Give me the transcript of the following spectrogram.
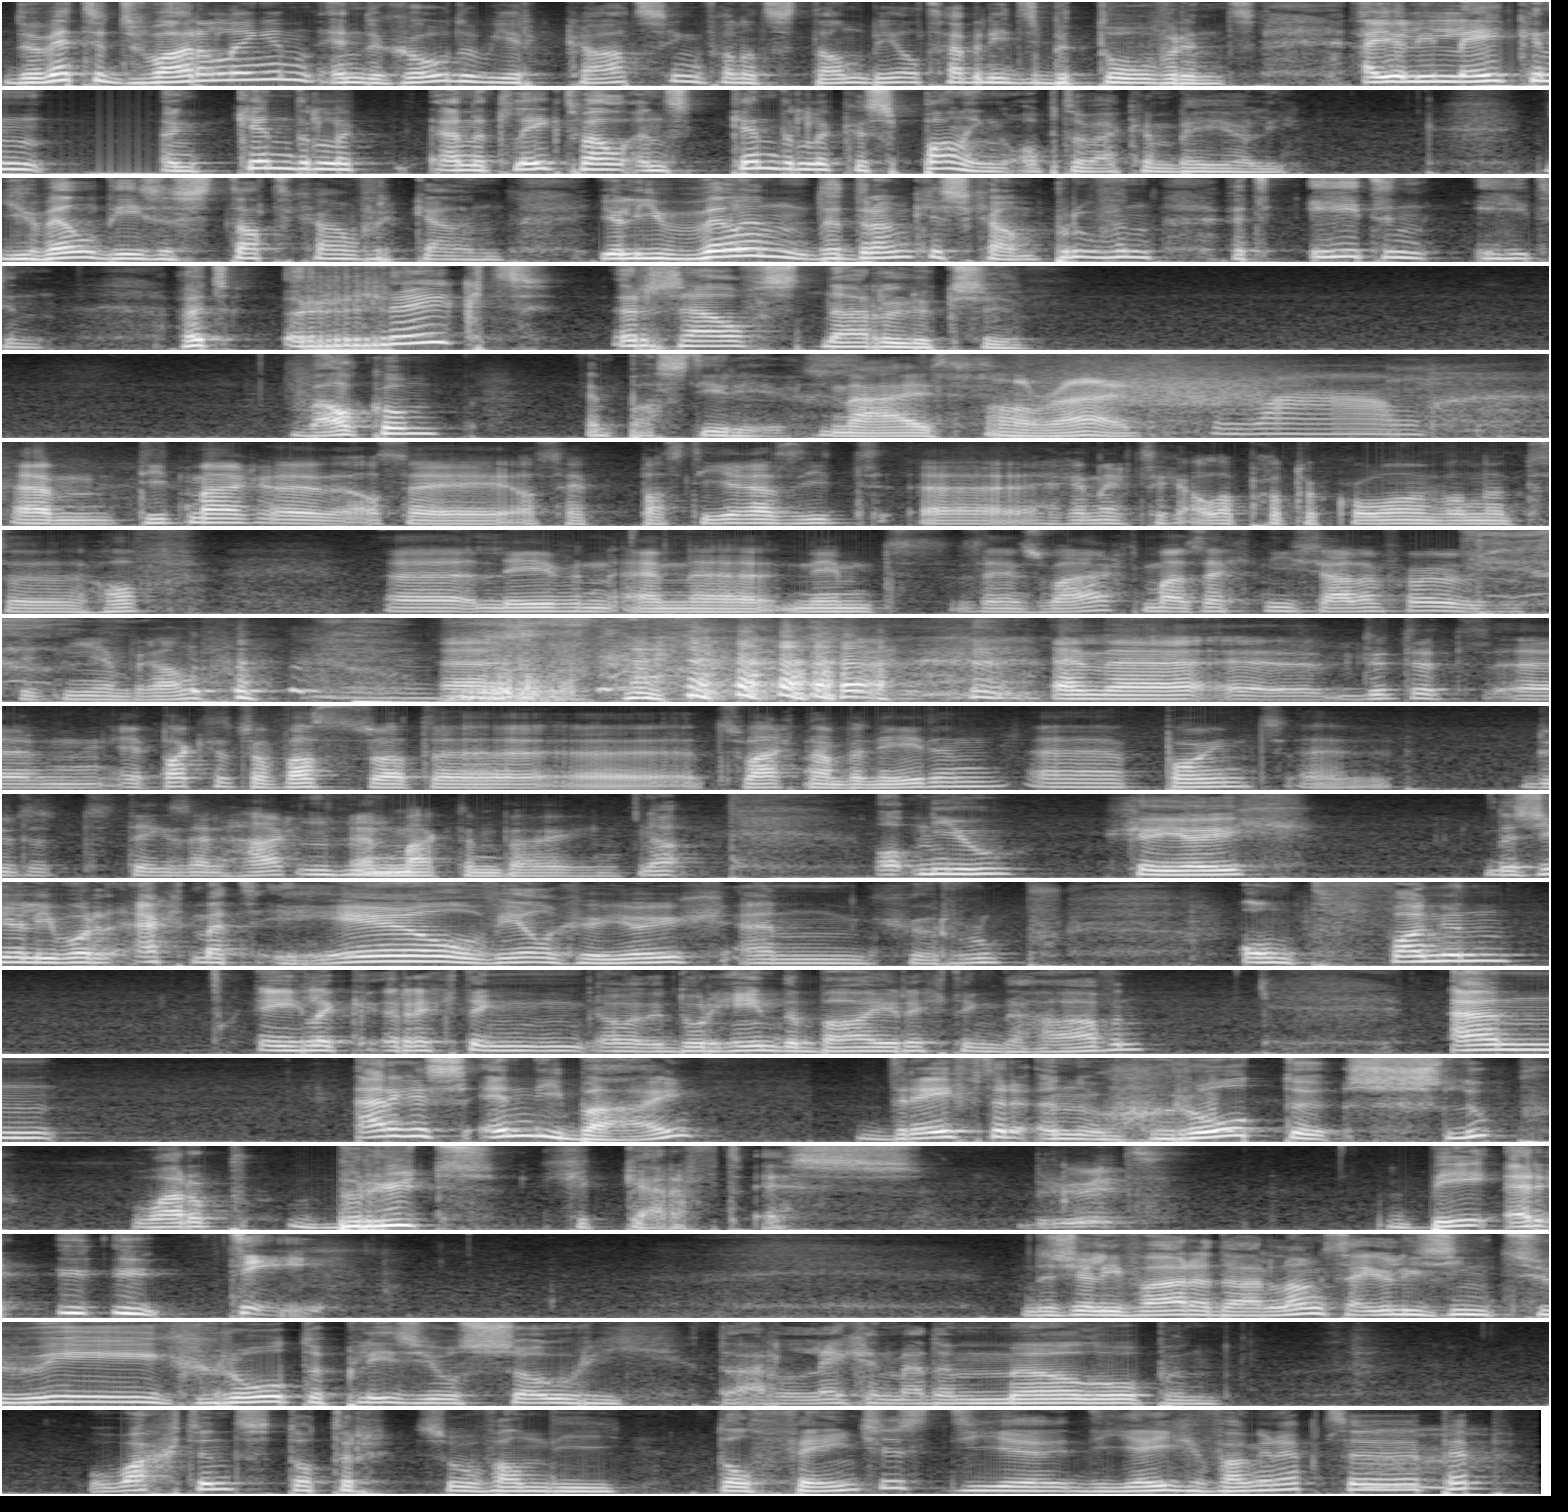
De witte dwarrelingen in de gouden weerkaatsing van het standbeeld hebben iets betoverends. En jullie lijken een kinderlijk... En het lijkt wel een kinderlijke spanning op te wekken bij jullie. Je wil deze stad gaan verkennen. Jullie willen de drankjes gaan proeven, het eten eten. Het ruikt er zelfs naar luxe. Welkom in Pastireus. Nice. Alright. Wauw. Ehm, Dietmar, eh, als, hij, als hij Pastira ziet, eh, herinnert zich alle protocollen van het eh, hofleven en eh, neemt zijn zwaard, maar zegt niet schadenfraude, dus het schiet niet in brand. Eh, en doet het, ehm, hij pakt het zo vast zodat het zwaard naar beneden eh, point, eh, doet het tegen zijn hart Mhm. en maakt een buiging. Opnieuw, gejuich. Dus jullie worden echt met heel veel gejuich en geroep ontvangen. Eigenlijk richting, doorheen de baai, richting de haven. En ergens in die baai drijft er een grote sloep waarop Bruut gekerfd is. Bruut. B-R-U-U-T. Dus jullie varen daar langs en jullie zien twee grote plesiosauri daar liggen met een muil open. Wachtend tot er zo van die dolfijntjes die, je- die jij gevangen hebt, eh, Pip,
